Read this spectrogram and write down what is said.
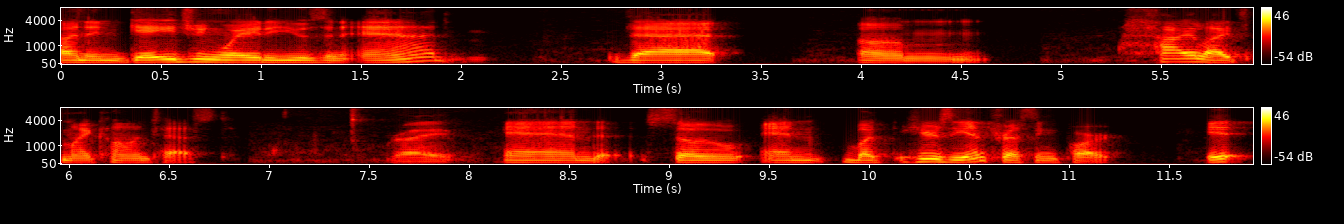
an engaging way to use an ad that um, highlights my contest. Right. And so, and but here's the interesting part: it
